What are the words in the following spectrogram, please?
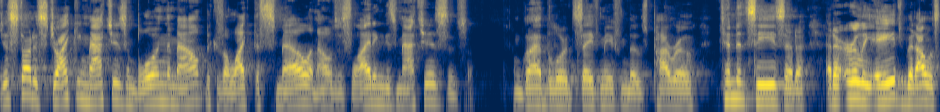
just started striking matches and blowing them out because I liked the smell, and I was just lighting these matches. I'm glad the Lord saved me from those pyro tendencies at, a, at an early age, but I was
